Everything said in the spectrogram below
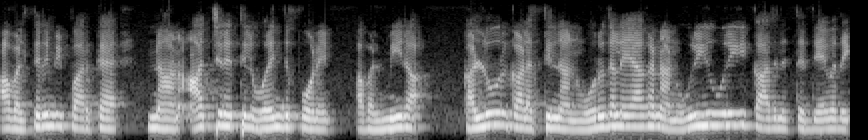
அவள் திரும்பி பார்க்க நான் ஆச்சரியத்தில் உறைந்து போனேன். அவள் மீரா கல்லூரி காலத்தில் நான் ஒருதலையாக நான் உருகி உருகி காதலித்த தேவதை.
